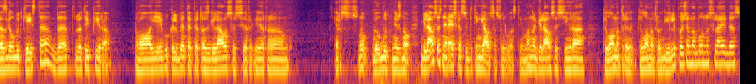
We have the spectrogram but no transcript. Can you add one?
tas galbūt keista, bet, bet taip yra. O jeigu kalbėti apie tos giliausius ir, ir ir, nu, galbūt, nežinau, giliausias nereiškia sudėtingiausias urvas. Tai mano giliausias yra kilometro, kilometro gilį po žemę buvau nusileidęs.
